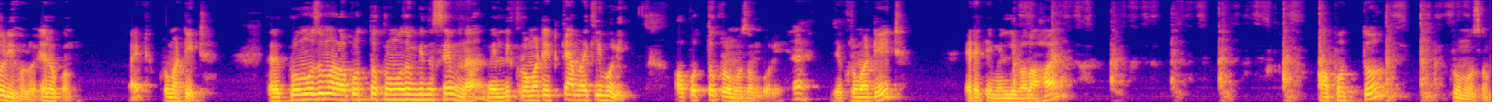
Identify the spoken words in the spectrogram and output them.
তৈরি হলো, এরকম রাইট ক্রোমাটিড। তাহলে ক্রোমোজোম আর অপত্য ক্রোমোজোম কিন্তু সেম না মেনলি ক্রোমাটিডকে আমরা কি বলি? অপত্য ক্রোমোজোম বলি হ্যাঁ? যে ক্রোমাটিড, এটাকে মেনলি বলা হয় অপত্য ক্রোমোজোম,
